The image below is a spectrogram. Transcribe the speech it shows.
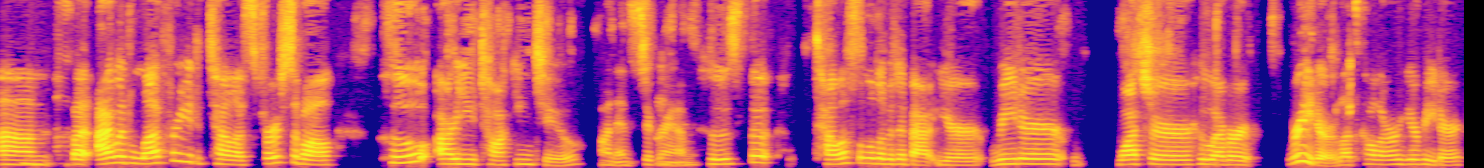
Um, mm-hmm. But I would love for you to tell us first of all who are you talking to on Instagram? Who's the tell us a little bit about your reader, watcher, whoever reader. Let's call her your reader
